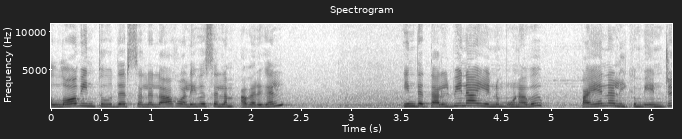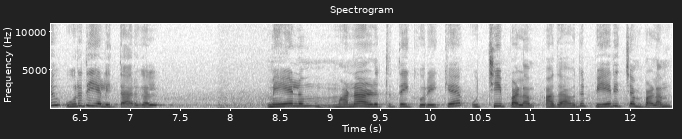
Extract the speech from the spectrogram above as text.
அல்லாவின் தூதர் ஸல்லல்லாஹு அலிவசல்லம் அவர்கள் இந்த தல்பினா என்னும் உணவு பயனளிக்கும் என்று உறுதியளித்தார்கள். மேலும் மன அழுத்தத்தை குறைக்க உச்சி பழம் அதாவது பேரிச்சம்பழம்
